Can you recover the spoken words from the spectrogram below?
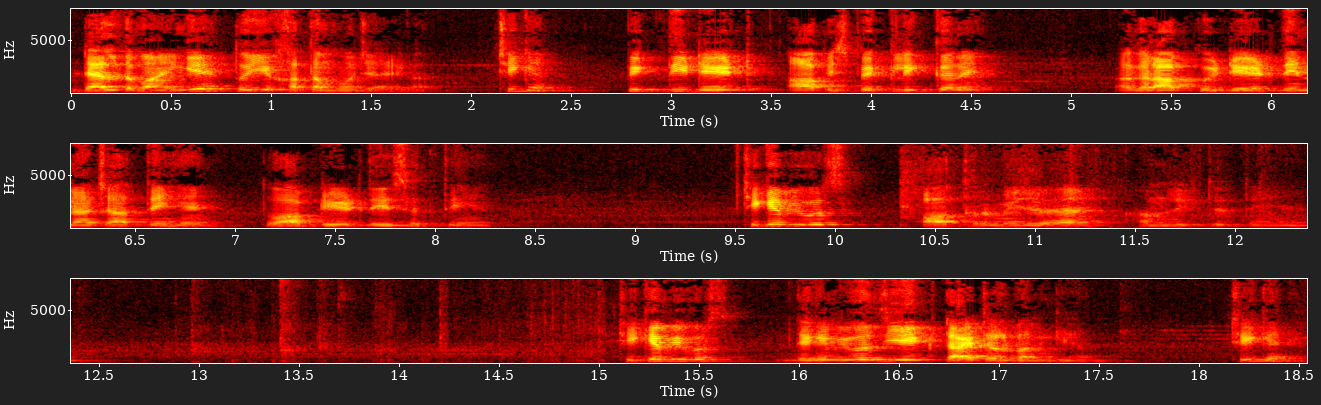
डेल दबाएँगे तो ये ख़त्म हो जाएगा। ठीक है? पिक दी डेट आप इस पर क्लिक करें। अगर आप कोई डेट देना चाहते हैं तो आप डेट दे सकते हैं। ठीक है व्यूअर्स ऑथर में जो है, हम लिख देते हैं। ठीक है व्यूवर्स देखिए व्यूवर्स ये एक टाइटल बन गया। ठीक है?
